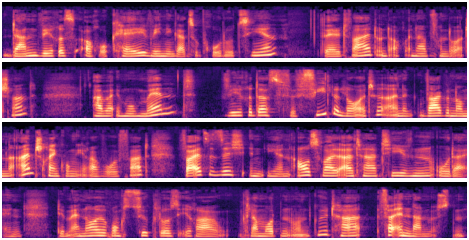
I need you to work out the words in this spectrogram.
dann wäre es auch okay, weniger zu produzieren, weltweit und auch innerhalb von Deutschland. Aber im Moment wäre das für viele Leute eine wahrgenommene Einschränkung ihrer Wohlfahrt, weil sie sich in ihren Auswahlalternativen oder in dem Erneuerungszyklus ihrer Klamotten und Güter verändern müssten.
